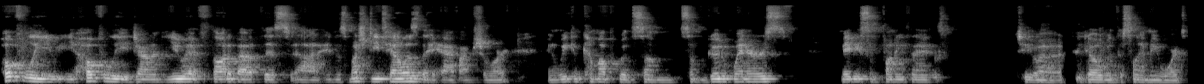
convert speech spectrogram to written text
hopefully, hopefully, John, you have thought about this uh, in as much detail as they have, I'm sure, and we can come up with some some good winners, maybe some funny things to uh, to go with the Slammy Awards.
